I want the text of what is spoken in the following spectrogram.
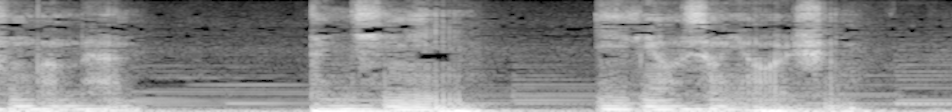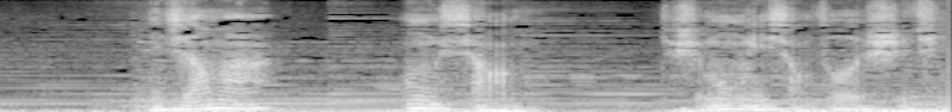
风般帆，但请你一定要向阳而生。你知道吗？梦想就是梦里想做的事情，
